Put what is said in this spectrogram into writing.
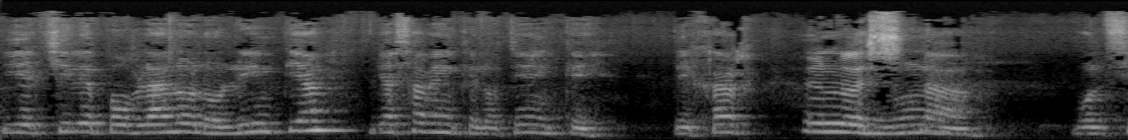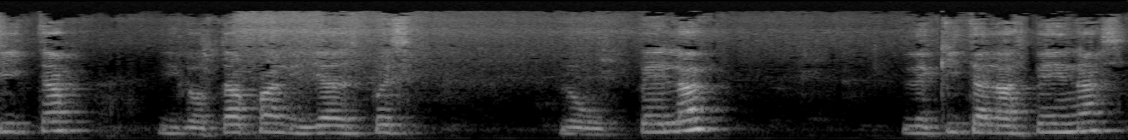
y el chile poblano lo limpian. Ya saben que lo tienen que dejar En en una bolsita y lo tapan y ya después lo pelan, le quitan las venas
